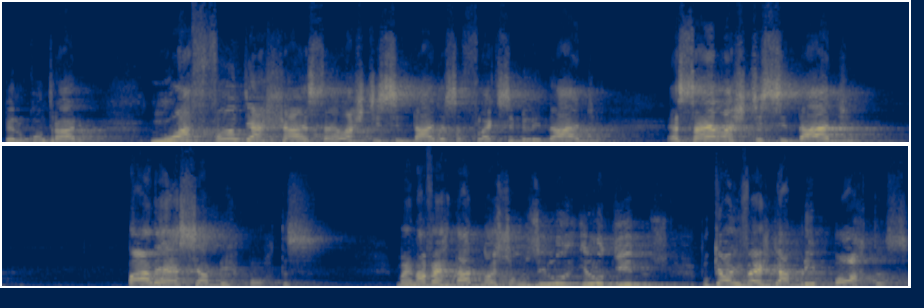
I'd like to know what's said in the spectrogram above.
Pelo contrário, no afã de achar essa elasticidade, essa flexibilidade, essa elasticidade parece abrir portas, mas na verdade nós somos iludidos, porque ao invés de abrir portas,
